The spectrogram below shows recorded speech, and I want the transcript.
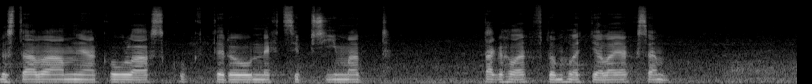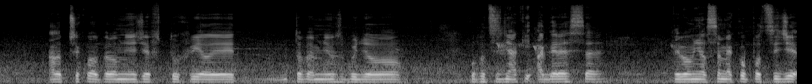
dostávám nějakou lásku, kterou nechci přijímat takhle, v tomhle těle, jak jsem. Ale překvapilo mě, že v tu chvíli to ve mně vzbudilo jako pocit nějaký agrese, nebo měl jsem jako pocit, že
